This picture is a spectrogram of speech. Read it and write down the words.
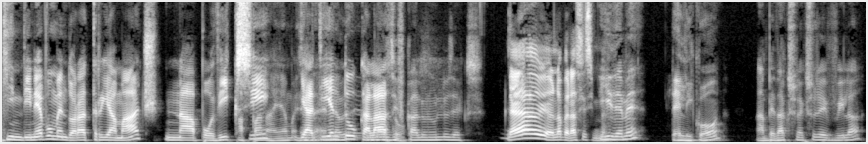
φύγε. Κινδυνεύουμε τώρα τρία μάτς να αποδείξει Απαναγία μου, γιατί ε, είναι ε, του ε, καλά να του. ζευκάλουν όλους έξω. Ε, να περάσει σήμερα. Είδε με τελικό να πετάξουν έξω και η βίλα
